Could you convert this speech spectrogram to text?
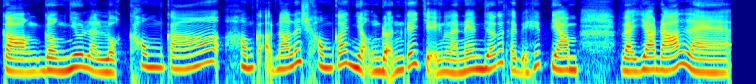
Còn gần như là luật không có không có knowledge không có nhận định cái chuyện là nam giới có thể bị hiếp dâm. Và do đó là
